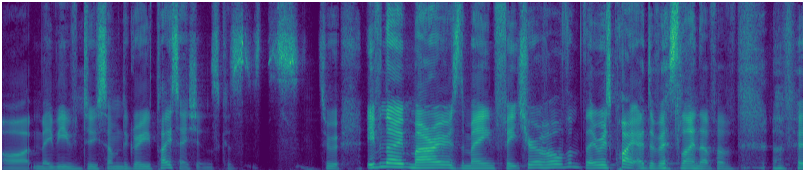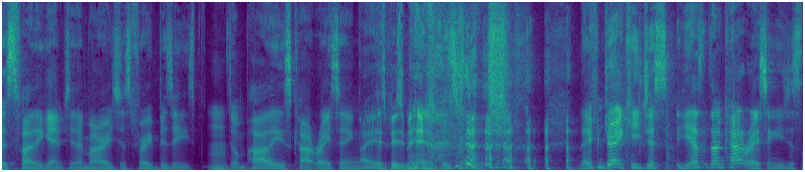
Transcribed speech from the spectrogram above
or maybe even to some degree PlayStation's. Because even though Mario is the main feature of all of them, there is quite a diverse lineup of, of first party games. You know, Mario's just very busy. He's doing parties, kart racing. oh, yeah, it's busy man. Yeah, busy man. Nathan Drake, he just he hasn't done kart racing. He just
